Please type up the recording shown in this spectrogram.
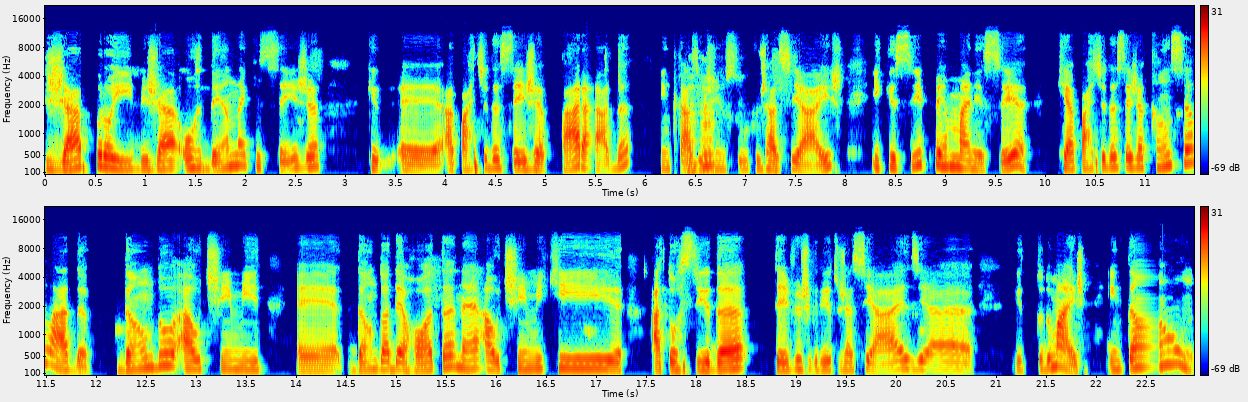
já proíbe, já ordena que seja que é, a partida seja parada em caso uhum. de insultos raciais e que se permanecer que a partida seja cancelada dando ao time, é, dando a derrota né, ao time que a torcida teve os gritos raciais e, a, e tudo mais. Então,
